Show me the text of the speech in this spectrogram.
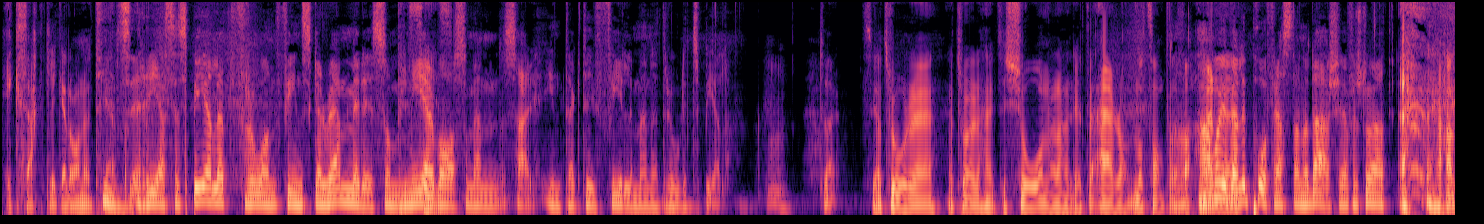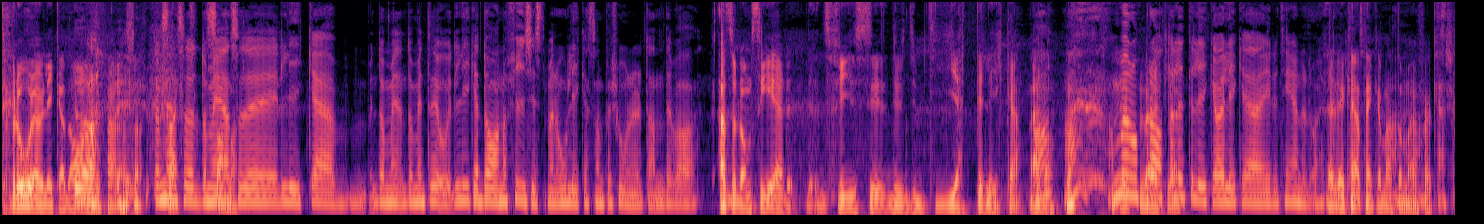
exakt likadana ut. Tidsresespelet från finska Remedy som Precis. mer var som en så här, interaktiv film än ett roligt spel. Så jag tror, eh, jag tror det här heter Sean och andra heter Aaron, något sånt i alla fall. Han Men, var ju eh, väldigt påfrestande där så jag förstår att hans bror är väl likadan Ja. ungefär. Alltså. De är, Exakt alltså, de är samma. alltså lika, de är, de är inte likadana fysiskt men olika som personer utan det var alltså de ser fysiskt jättelika. Är Ja, de. ja. Men att prata Verkligen. lite lika och är lika irriterande då. helt Det kan jag tänka mig att de är Ja, faktiskt.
